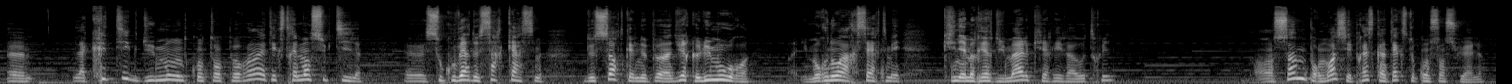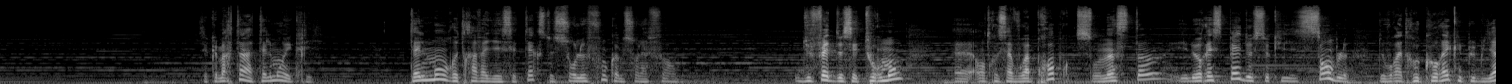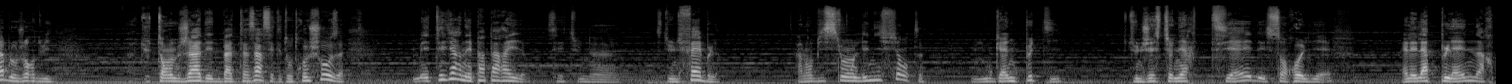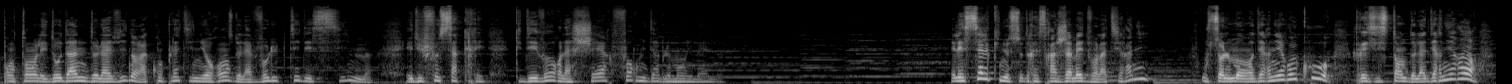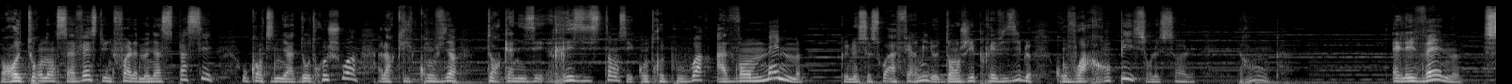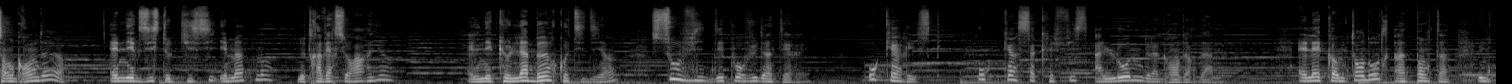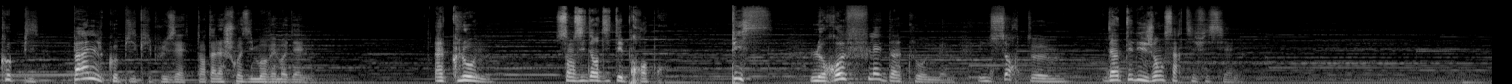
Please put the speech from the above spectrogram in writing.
euh, la critique du monde contemporain est extrêmement subtile, euh, sous couvert de sarcasme, de sorte qu'elle ne peut induire que l'humour. L'humour noir, certes, mais qui n'aime rire du mal qui arrive à autrui. En somme, pour moi, c'est presque un texte consensuel c'est que Martin a tellement écrit, tellement retravaillé ses textes sur le fond comme sur la forme. Du fait de ses tourments, euh, entre sa voix propre, son instinct et le respect de ce qui semble devoir être correct et publiable aujourd'hui. Du temps de Jade et de Balthazar, c'était autre chose. Mais Teilhard n'est pas pareil. C'est une, c'est une faible, à l'ambition lénifiante, une gagne petit. C'est une gestionnaire tiède et sans relief. Elle est la plaine, arpentant les dodanes de la vie dans la complète ignorance de la volupté des cimes et du feu sacré qui dévore la chair formidablement humaine. Elle est celle qui ne se dressera jamais devant la tyrannie, ou seulement en dernier recours, résistante de la dernière heure, retournant sa veste une fois la menace passée, ou quand il n'y a d'autre choix, alors qu'il convient d'organiser résistance et contre-pouvoir avant même que ne se soit affermi le danger prévisible qu'on voit ramper sur le sol. Rampe, elle est vaine, sans grandeur. Elle n'existe qu'ici et maintenant, ne traversera rien. Elle n'est que labeur quotidien, sous vide dépourvu d'intérêt. Aucun risque, aucun sacrifice à l'aune de la grandeur d'âme. Elle est comme tant d'autres un pantin, une copie, pâle copie qui plus est, tant elle a choisi mauvais modèle. Un clone, sans identité propre. Pisse, le reflet d'un clone même, une sorte euh, d'intelligence artificielle.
